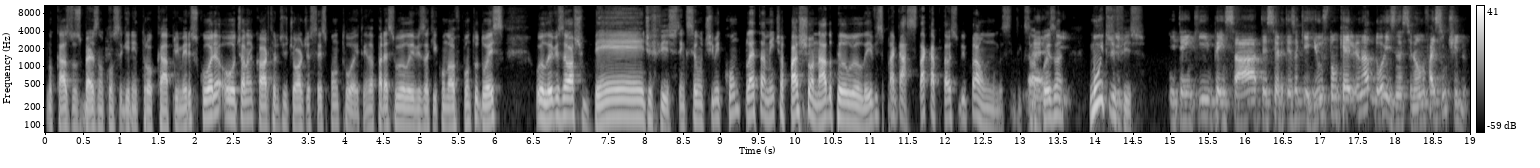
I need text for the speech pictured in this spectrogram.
no caso dos Bears não conseguirem trocar a primeira escolha. Ou Jalen Carter, de Georgia, 6.8. Ainda aparece o Will Levis aqui com 9.2. O Will Levis eu acho bem difícil. Tem que ser um time completamente apaixonado pelo Will Levis para gastar capital e subir para 1. Assim. Tem que ser uma é, coisa e, muito difícil. E tem que pensar, ter certeza que Houston quer ele na 2, né? Senão não faz sentido.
